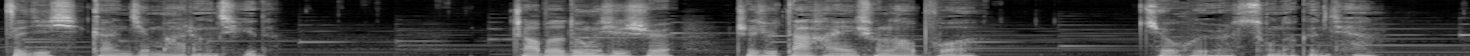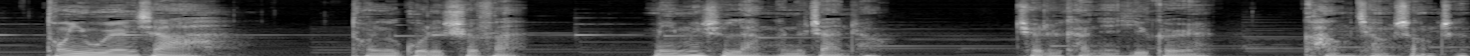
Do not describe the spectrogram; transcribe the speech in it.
自己洗干净、码整齐的。找不到东西时，只需大喊一声“老婆”，就会有人送到跟前。同一屋檐下，同一个锅里吃饭，明明是两个人的战场。却是看见一个人扛枪上阵。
